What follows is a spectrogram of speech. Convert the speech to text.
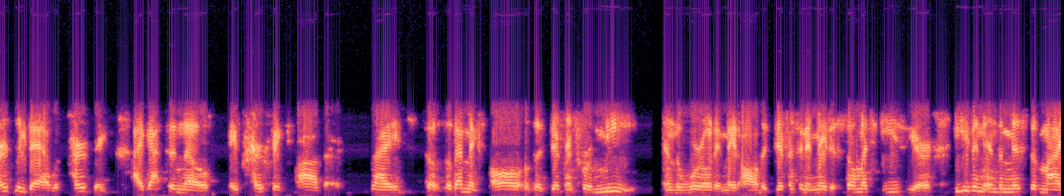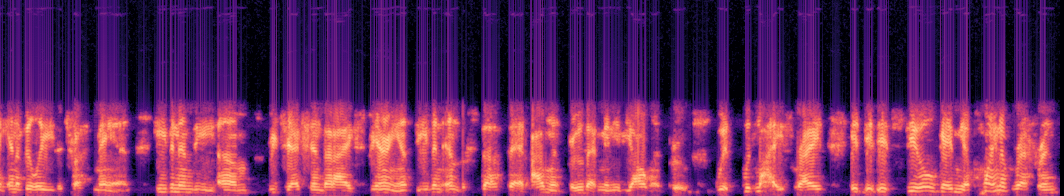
earthly dad was perfect, I got to know a perfect father, right? So, so that makes all the difference for me in the world. It made all the difference and it made it so much easier, even in the midst of my inability to trust man, even in the um, rejection that I experienced, even in the stuff that I went through, that many of y'all went through with, with life, right? It, it, it still gave me a point of reference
